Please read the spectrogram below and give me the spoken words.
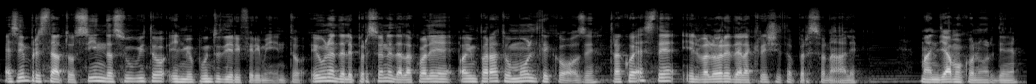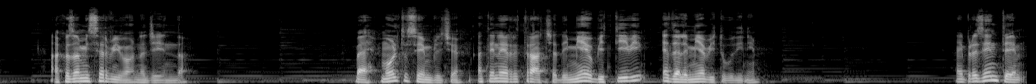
È sempre stato sin da subito il mio punto di riferimento e una delle persone dalla quale ho imparato molte cose, tra queste il valore della crescita personale. Ma andiamo con ordine. A cosa mi serviva un'agenda? Beh, molto semplice, a tenere traccia dei miei obiettivi e delle mie abitudini. Hai presente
